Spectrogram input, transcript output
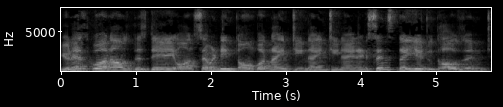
UNESCO announced this day on 17th November 1999 and since the year 2000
